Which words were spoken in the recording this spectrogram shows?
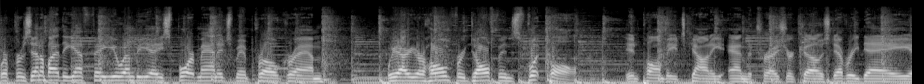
We're presented by the FAU MBA Sport Management Program. We are your home for Dolphins football in Palm Beach County and the Treasure Coast every day,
